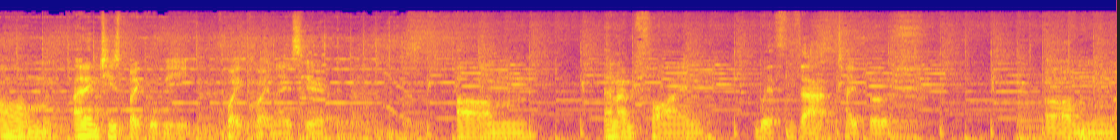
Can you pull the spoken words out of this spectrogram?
Um, I think T spike will be quite quite nice here. Um, and I'm fine with that type of, um,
